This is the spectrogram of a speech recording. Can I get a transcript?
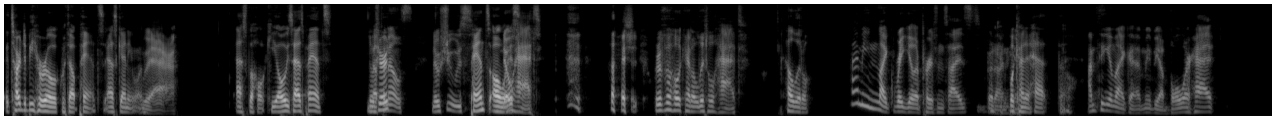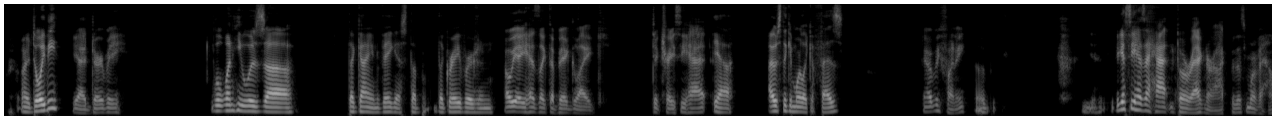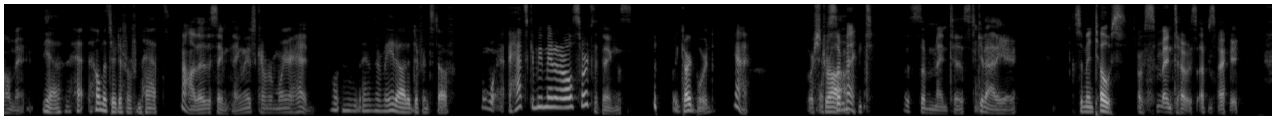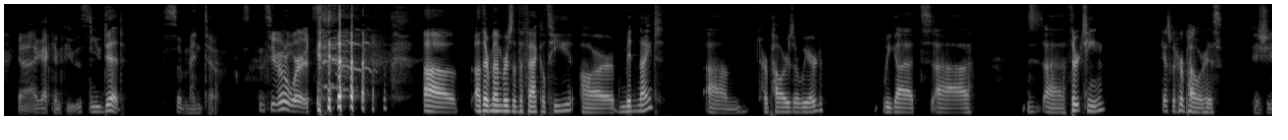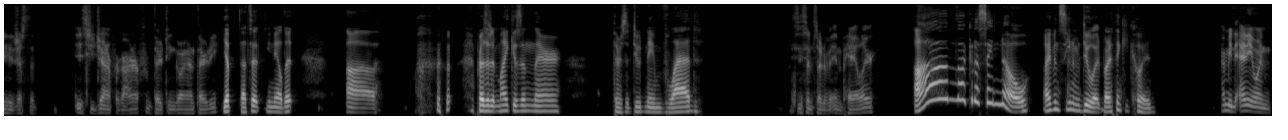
It's hard to be heroic without pants. Ask anyone. yeah. Ask the Hulk. He always has pants. No Nothing shirt, else. No shoes. pants always. No hat. What if the Hulk had a little hat? How little? I mean, like regular person sized, but Okay, on What him. kind of hat though? I'm thinking like a maybe a bowler hat. Or a doiby? Yeah, a derby. Well, when he was uh, the guy in Vegas, the the gray version. Oh yeah, he has like the big like Dick Tracy hat. Yeah, I was thinking more like a fez. That would be funny. Would be- Yeah, I guess he has a hat in Thor Ragnarok, but that's more of a helmet. yeah ha- helmets are different from hats, No, they're the same thing. They just cover more of your head. well, and- they're made out of different stuff, Wha- Hats can be made out of all sorts of things. like cardboard Yeah. or Or straw, cement. A cementist. Get out of here. Cementoss. Oh, Cementoss. I'm sorry. Yeah, I got confused. You did. Cemento. It's even worse. uh, other members of the faculty are Midnight. Um, her powers are weird. We got uh, uh, thirteen. Guess what her power is? Is she just a? Is she Jennifer Garner from Thirteen Going on Thirty? Yep, that's it. You nailed it. Uh, Present Mic is in there. There's a dude named Vlad. Is he some sort of impaler? I'm not gonna say no. I haven't seen him do it, but I think he could. I mean, anyone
